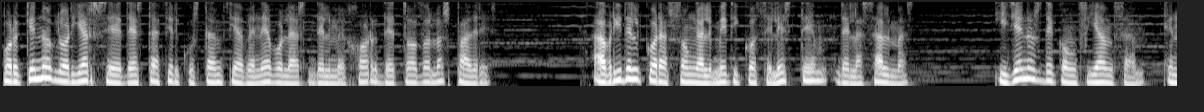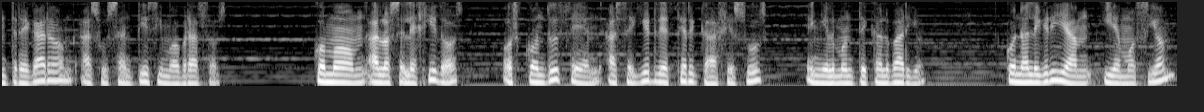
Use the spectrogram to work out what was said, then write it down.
¿Por qué no gloriarse de esta circunstancia benévolas del mejor de todos los padres? Abrid el corazón al médico celeste de las almas, y llenos de confianza entregaron a sus santísimos brazos. Como a los elegidos, os conduce a seguir de cerca a Jesús en el Monte Calvario. Con alegría y emoción,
